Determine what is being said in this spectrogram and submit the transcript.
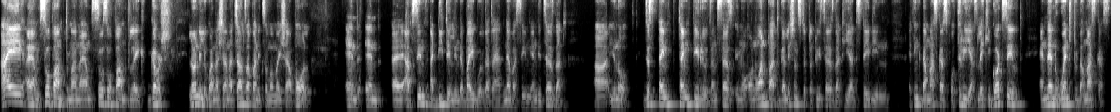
I, I am so pumped man. I am so so pumped. Like gosh. Leo nilikuwa na shana charles hapa nikisoma maisha ya paul. And and I, i've seen a detail in the bible that i had never seen. And it says that uh, you know just time time periods and says you know on one part galatians chapter 2 it says that he had stayed in i think damascus for three years. Like he got saved and then went to damascus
